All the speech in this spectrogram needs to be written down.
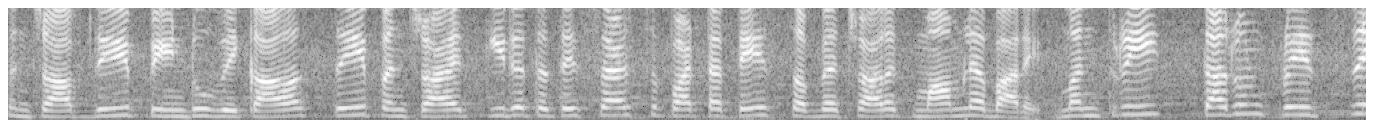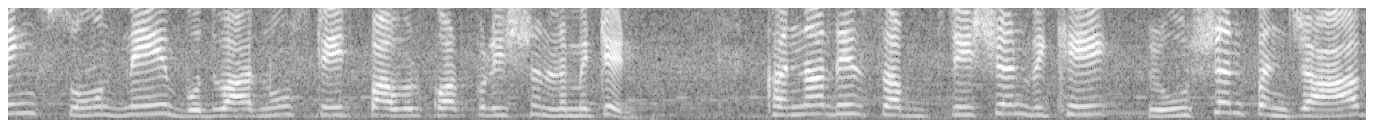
ਪੰਜਾਬ ਦੇ ਪਿੰਡੂ ਵਿਕਾਸ ਤੇ ਪੰਚਾਇਤ ਕਿਰਤ ਅਤੇ ਸੈਰ ਸਪਾਟਾ ਤੇ ਸੱਭਿਆਚਾਰਕ ਮਾਮਲਿਆਂ ਬਾਰੇ ਮੰਤਰੀ ਤਰੁਣਪ੍ਰੀਤ ਸਿੰਘ ਸੋਂਦ ਨੇ ਬੁੱਧਵਾਰ ਨੂੰ state power corporation limited Khanna ਦੇ ਸਬ ਸਟੇਸ਼ਨ ਵਿਖੇ ਰੋਸ਼ਨ ਪੰਜਾਬ,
